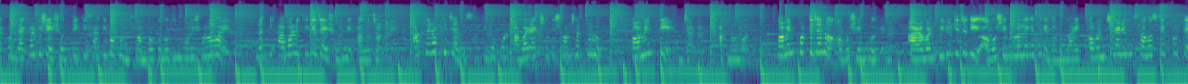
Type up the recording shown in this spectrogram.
এখন দেখার বিষয়, সত্যি কি সাকিব অপুর সম্পর্ক নতুন ভাবে শুরু হয়, নাকি আবারও থেকে যায় শুধুই আলোচনায়? আপনারা কি চান সাকিব অপুর আবার একসাথে সংসার করুক? কমেন্টে জানান আপনার মত কমেন্ট করতে যেন অবশ্যই ভুলবেন। আর আমার ভিডিওটি যদি অবশ্যই ভালো লেগে থাকে তবে লাইক কমেন্ট শেয়ার এবং সাবস্ক্রাইব করতে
